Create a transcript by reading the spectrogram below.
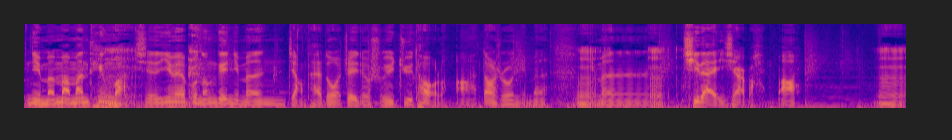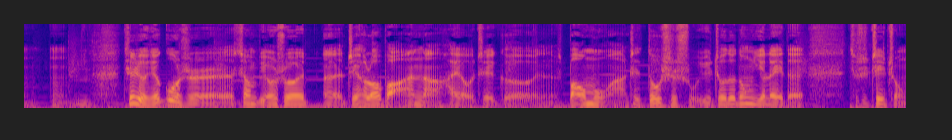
你们慢慢听吧。嗯其实因为不能给你们讲太多，这就属于剧透了啊。到时候你们、嗯你们嗯期待一下吧啊。嗯嗯嗯，其实有些故事，像比如说，呃，这号楼保安呐、还有这个保姆啊，这都是属于周德东一类的，就是这种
